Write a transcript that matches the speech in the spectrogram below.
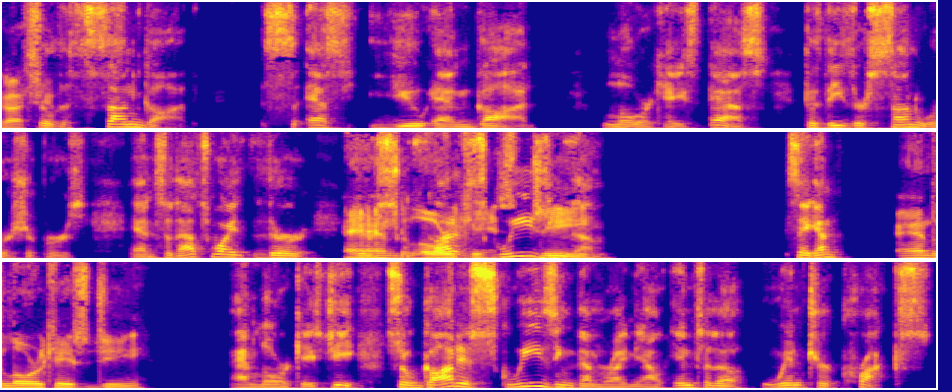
Gotcha. so the sun god s u n god lowercase s because these are sun worshippers and so that's why they're, they're and God lowercase squeezing g. them. Say again? And lowercase g. and lowercase g. So God is squeezing them right now into the winter crux.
